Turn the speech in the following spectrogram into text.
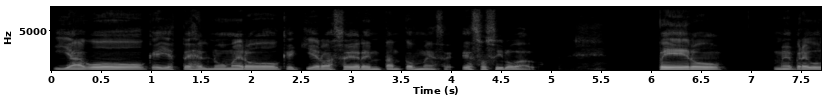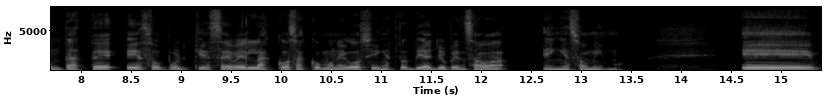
y hago que este es el número que quiero hacer en tantos meses, eso sí lo hago. Pero me preguntaste eso, ¿por qué se ven las cosas como negocio? En estos días yo pensaba en eso mismo. Eh,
